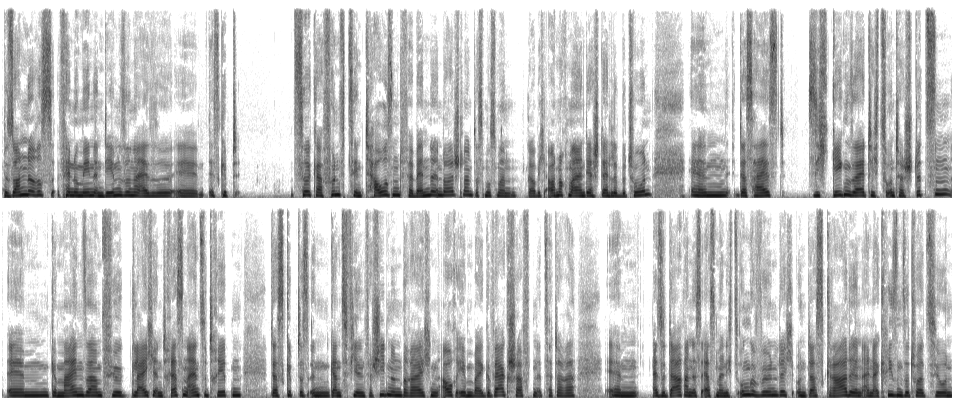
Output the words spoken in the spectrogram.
besonderes Phänomen in dem Sinne. Also äh, es gibt circa 15.000 Verbände in Deutschland. Das muss man, glaube ich, auch noch mal an der Stelle betonen. Ähm, das heißt, sich gegenseitig zu unterstützen, ähm, gemeinsam für gleiche Interessen einzutreten. Das gibt es in ganz vielen verschiedenen Bereichen, auch eben bei Gewerkschaften etc. Ähm, also daran ist erstmal nichts ungewöhnlich und dass gerade in einer Krisensituation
